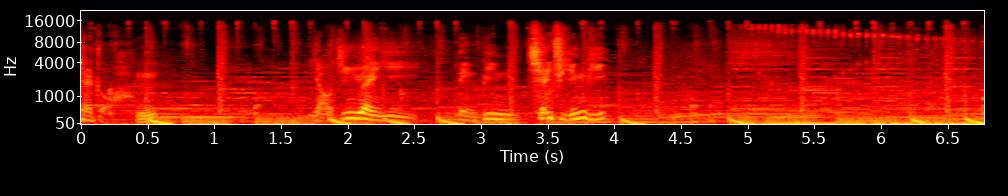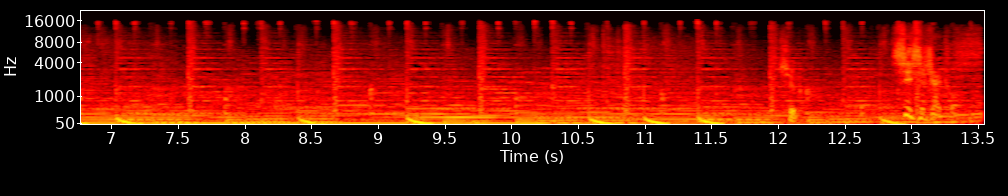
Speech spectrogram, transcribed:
寨主啊，嗯，咬金愿意领兵前去迎敌。去吧，谢谢寨主。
